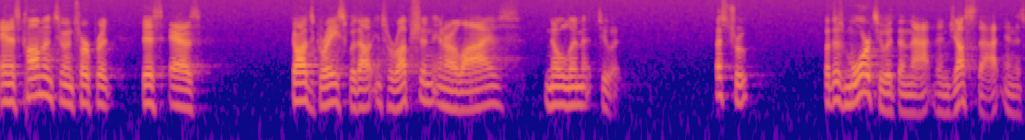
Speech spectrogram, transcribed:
And it's common to interpret this as God's grace without interruption in our lives, no limit to it. That's true. But there's more to it than that, than just that in this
